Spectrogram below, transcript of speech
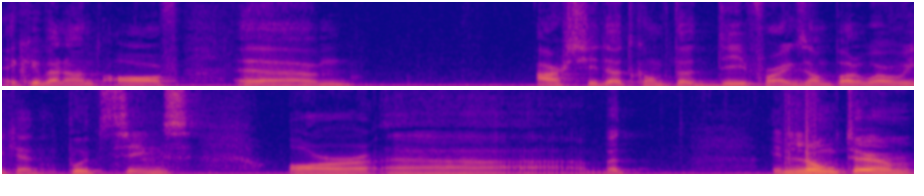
equivalent of um, rc.conf.d, for example, where we can put things, or uh, but in long term,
